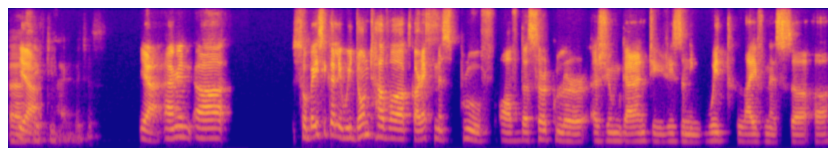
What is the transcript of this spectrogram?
uh, yeah. safety languages? Yeah, I mean, uh, so basically we don't have a correctness proof of the circular assume guarantee reasoning with liveness uh, uh,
